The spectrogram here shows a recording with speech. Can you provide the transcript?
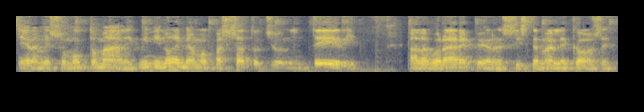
era messo molto male, quindi noi abbiamo passato giorni interi a lavorare per sistemare le cose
